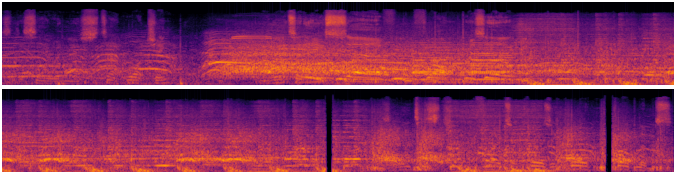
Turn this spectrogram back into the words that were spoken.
Easy to say when you start watching. And that's an serve from Brazil. Bawden problems.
